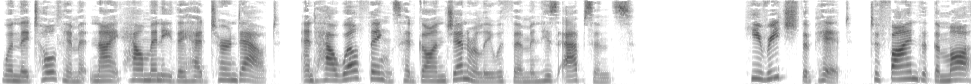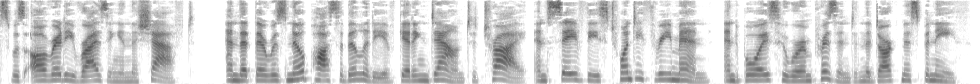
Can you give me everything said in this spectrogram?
when they told him at night how many they had turned out and how well things had gone generally with them in his absence. He reached the pit, to find that the moss was already rising in the shaft, and that there was no possibility of getting down to try and save these 23 men and boys who were imprisoned in the darkness beneath.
